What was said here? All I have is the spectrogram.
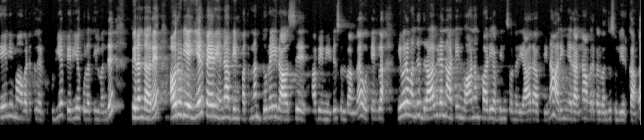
தேனி மாவட்டத்தில் இருக்கக்கூடிய பெரிய குளத்தில் வந்து பிறந்தாரு. அவருடைய இயற்பெயர் என்ன அப்படின்னு பார்த்தோம்னா துரை ராசு அப்படின்னுட்டு சொல்லுவாங்க. ஓகேங்களா? இவரை வந்து திராவிட நாட்டின் வானம்பாடி அப்படின்னு சொன்னது யாரு அப்படின்னா அறிஞர் அண்ணா அவர்கள் வந்து சொல்லியிருக்காங்க.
